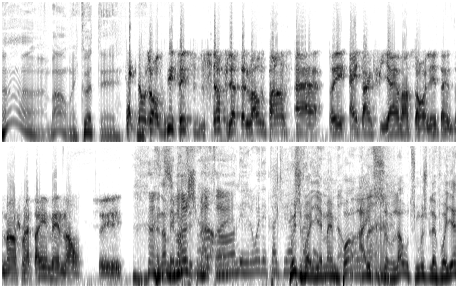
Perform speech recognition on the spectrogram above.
Ah, bon, écoute. euh, Fait que là, aujourd'hui, tu sais, tu dis ça, puis là, tout le monde pense à être en cuillère dans son lit un dimanche matin, mais non. C'est. Mais non, mais moi, Dimanche matin. On est loin d'être en cuillère Moi, je voyais même Non, pas être sur l'autre. Moi, je le voyais,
